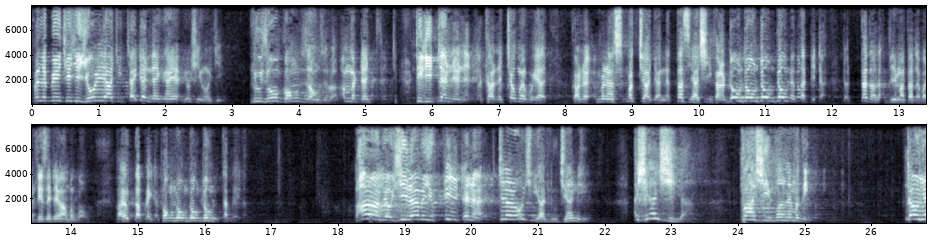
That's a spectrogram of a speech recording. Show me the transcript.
ဖိလစ်ပင်းကြည့်ကြည့်ယိုရီးယားကြည့်ကြိုက်တဲ့နိုင်ငံရဲ့ရုပ်ရှင်ကိုကြည့်လူစိုးကောင်းဆောင်ဆိုတော့အမတတီတီတက်နေနဲ့အခါနဲ့ကြောက်မဲ့ဖွယ်ရကလည်းအမနာစမတ်ကြကြနဲ့တတ်ဆရာရှိခါဒုံဒုံဒုံဒုံနဲ့တတ်ပြစ်တာတတ်တာအပြင်မှာတတ်တာပါ40ထဲမှာမဟုတ်ပါဘူး။ဒါတော့တတ်ပလိုက်တာထုံထုံထုံထုံတတ်ပလိုက်တာ။ဘာမှပြောရည်လည်းမယူတိတိတက်နေကျွန်တော်တို့ရှိကလူချမ်းနေအရန်ရှိတာဘာရှိမှလည်းမသိ။ တောင်ရ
